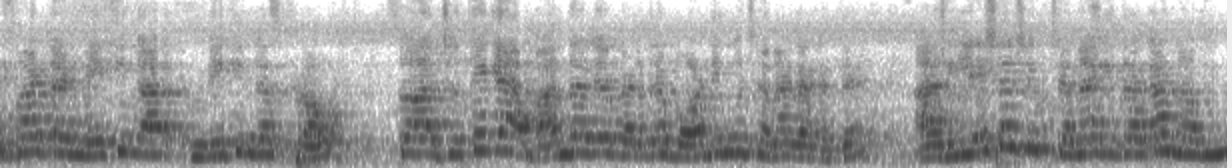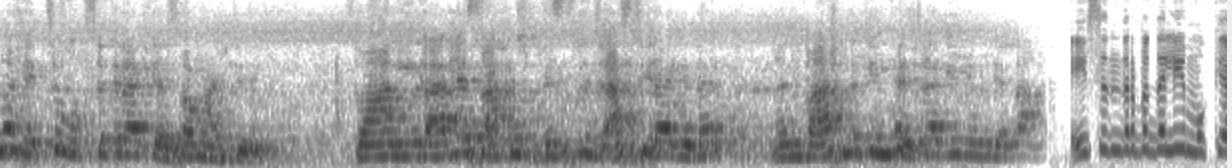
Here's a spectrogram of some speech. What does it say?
effort and making our making us proud so ಆ ಜೊತೆಗೆ ಆ ಬಾಂಧವ್ಯ ಬೆಳೆದ್ರೆ ಬಾಂಡಿಂಗು ಚೆನ್ನಾಗಾಗತ್ತೆ. ಆ ರಿಲೇಶನ್ಶಿಪ್ ಚೆನ್ನಾಗಿದ್ದಾಗ ನಾವು ಇನ್ನೂ ಹೆಚ್ಚು ಉತ್ಸುಕರಾಗಿ ಕೆಲಸ ಮಾಡ್ತೀವಿ. ಸೊ ಈಗಾಗಲೇ ಸಾಕಷ್ಟು ಬಿಸಿಲು ಜಾಸ್ತಿ ಆಗಿದೆ. ನನ್ನ ಭಾಷಣಕ್ಕಿಂತ ಹೆಚ್ಚಾಗಿ ನಿಮಗೆಲ್ಲ ಈ ಸಂದರ್ಭದಲ್ಲಿ ಮುಖ್ಯ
